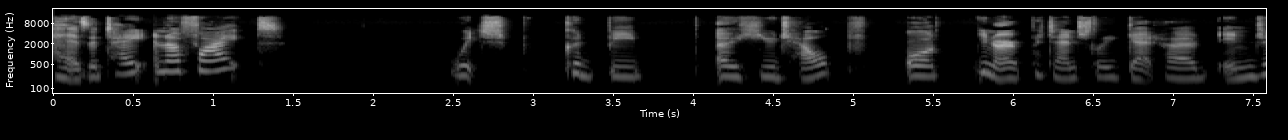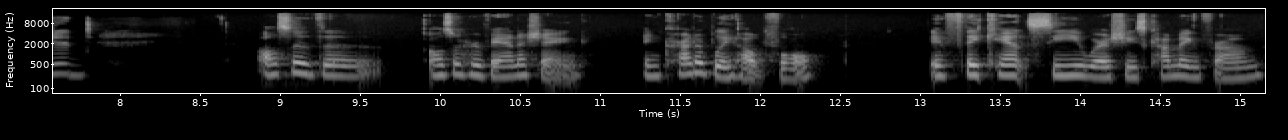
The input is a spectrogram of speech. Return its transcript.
hesitate in a fight. which could be a huge help, or you know potentially get her injured. Also, the also her vanishing incredibly helpful. If they can't see where she's coming from,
